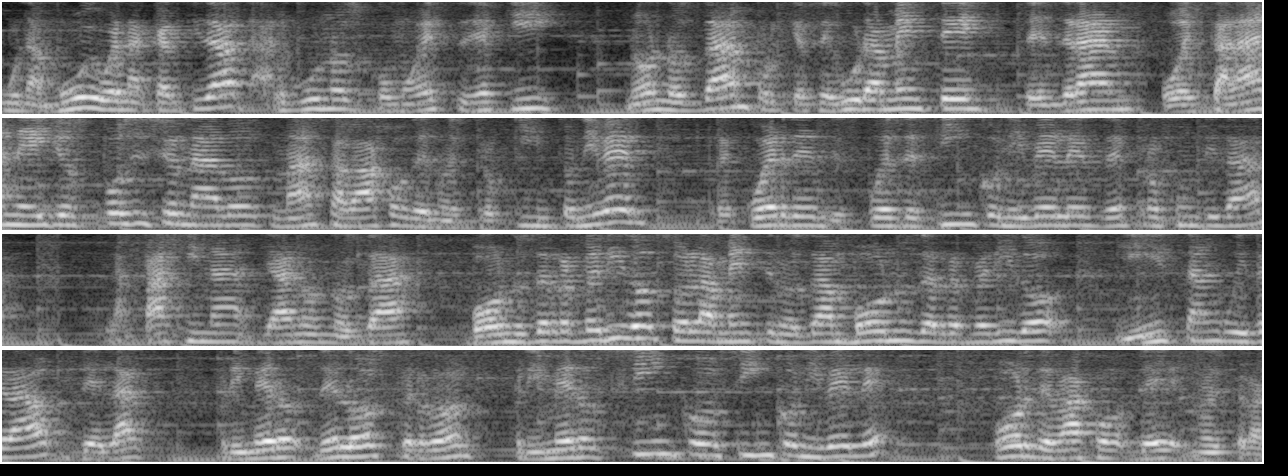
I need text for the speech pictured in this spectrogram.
una muy buena cantidad, algunos como este de aquí no nos dan porque seguramente tendrán o estarán ellos posicionados más abajo de nuestro quinto nivel. Recuerden, después de cinco niveles de profundidad, la página ya no nos da bonus de referido, solamente nos dan bonus de referido instant withdraw de las primero de los, perdón, primeros 5 cinco niveles por debajo de nuestra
